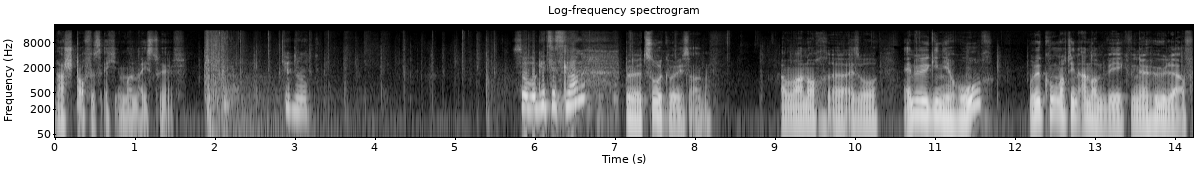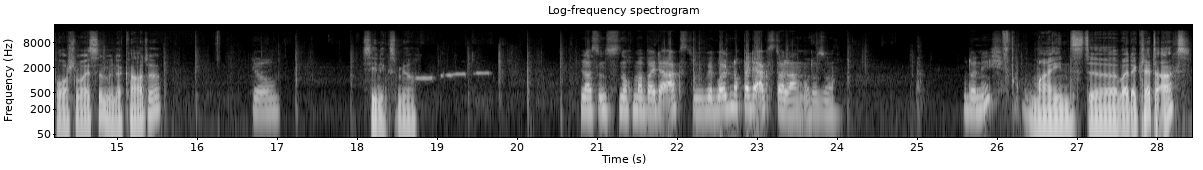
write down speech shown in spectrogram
Ja, Stoff ist echt immer nice to have. Genau. So, wo geht's jetzt lang? Äh, zurück, würde ich sagen. Aber war noch, äh, also, entweder wir gehen hier hoch oder wir gucken noch den anderen Weg, wegen der Höhle erforschen, weißt du, mit der Karte. Ja. Ich sehe nichts mehr. Lass uns noch mal bei der Axt. Wir wollten noch bei der Axt da lang oder so. Oder nicht? Meinst, äh, bei der Kletterachs?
